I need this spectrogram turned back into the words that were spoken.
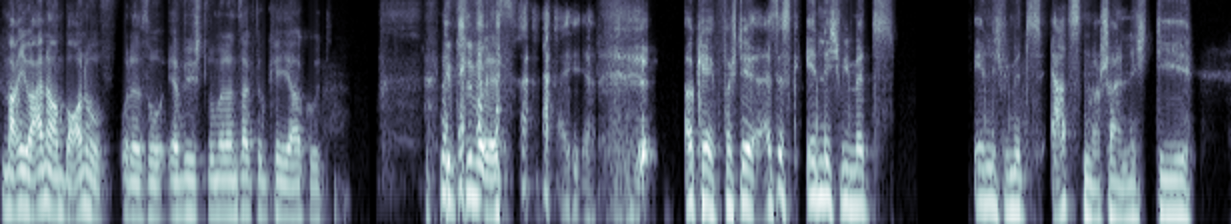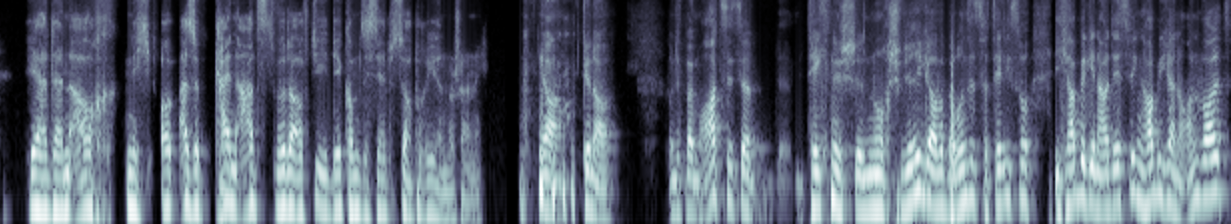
Marihuana am Bahnhof oder so erwischt, wo man dann sagt, okay, ja, gut. Gibt Schlimmeres. ja. Okay, verstehe. Es ist ähnlich wie mit ähnlich wie mit Ärzten wahrscheinlich, die ja dann auch nicht, also kein Arzt würde auf die Idee kommen, sich selbst zu operieren wahrscheinlich. Ja, genau. Und beim Arzt ist ja technisch noch schwieriger, aber bei uns ist es tatsächlich so, ich habe genau deswegen habe ich einen Anwalt,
